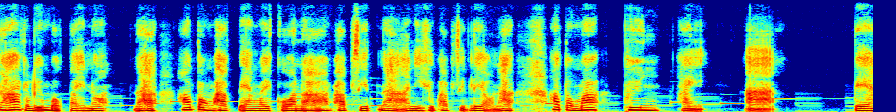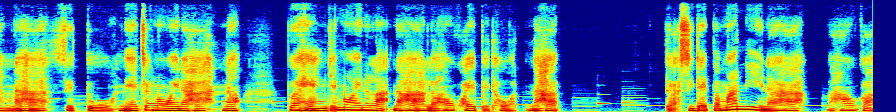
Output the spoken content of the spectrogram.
จ้าก็ลืมบอกไปเนาะนะคะเฮาต้องพักแปรงไว้ก่อนนะคะ พับเสร็จนะคะ อันนี้คือพับเสร็จแล้วนะคะเฮาต้องมา พึ่งให้อ่าแป้งนะคะเสร็จตัวแน่จักน่อยนะคะเนาะเพื่อแห้งจักน่อยนั่นแหละนะคะ แล้วเฮาค่อยไปทอดนะคะแต่สิได้ประมาณนี้นะคะแล้วเฮาก็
